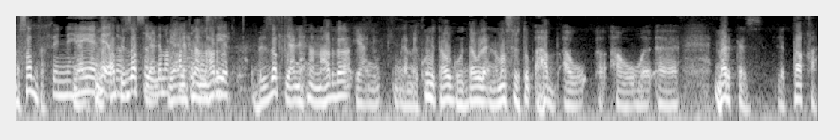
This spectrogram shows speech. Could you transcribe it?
نصدر. في النهاية إحنا- آه، نقدر بالظبط، نصل لمرحلة يعني إحنا النهارده التصدير. بالظبط يعني إحنا النهارده يعني لما يكون توجه الدولة إن مصر تبقى هب أو أو آه مركز للطاقة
